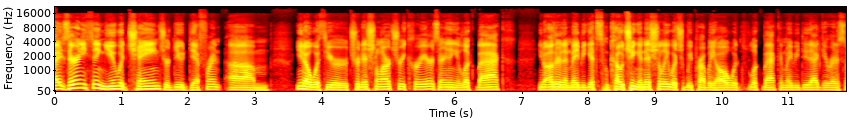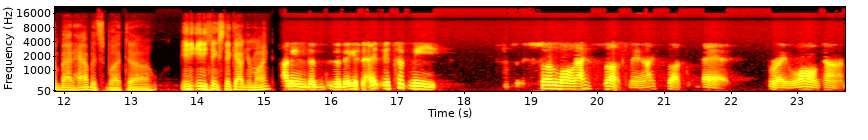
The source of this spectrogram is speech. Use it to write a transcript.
Is there anything you would change or do different? Um, you know, with your traditional archery career, is there anything you look back? You know, other than maybe get some coaching initially, which we probably all would look back and maybe do that, get rid of some bad habits. But uh, any anything stick out in your mind? I mean, the the biggest it, it took me so long. I sucked, man. I sucked bad for a long time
